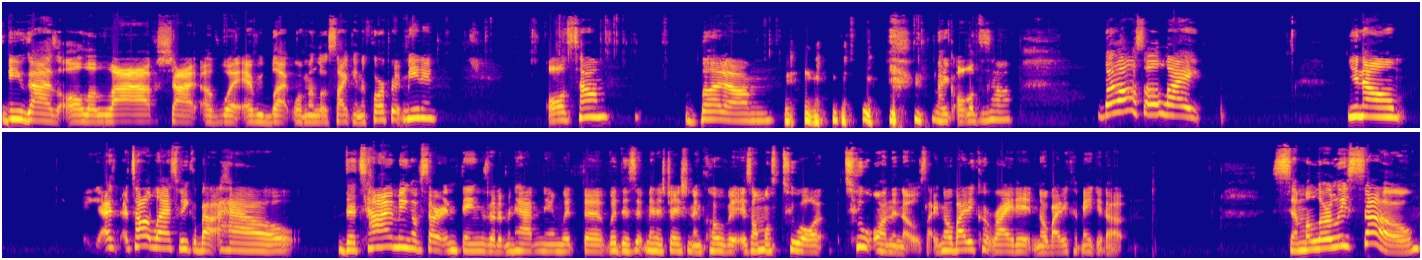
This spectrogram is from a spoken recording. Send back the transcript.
you guys all a live shot of what every black woman looks like in a corporate meeting all the time. But um like all the time. But also like you know I, I talked last week about how the timing of certain things that have been happening with the with this administration and COVID is almost too on too on the nose. Like nobody could write it, nobody could make it up. Similarly, so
